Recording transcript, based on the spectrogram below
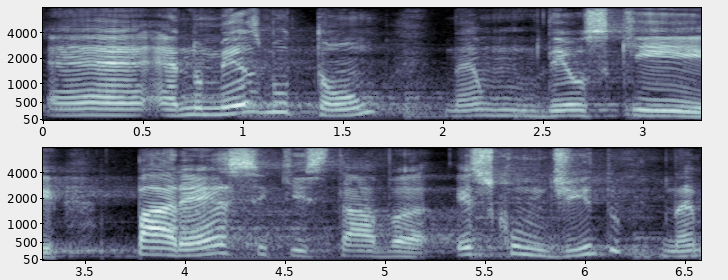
é, é no mesmo tom, né? um Deus que parece que estava escondido, né?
